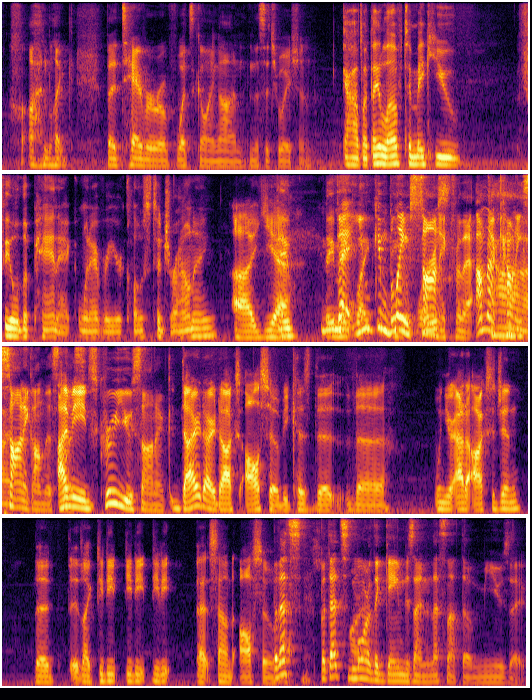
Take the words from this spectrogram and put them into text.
on like the terror of what's going on in the situation. God, but they love to make you feel the panic whenever you're close to drowning. uh, yeah. They, they that make, like, you can the blame worst- Sonic for that. I'm not counting Sonic on this. I list. mean- screw you, Sonic. Dire Dire Docks also because the the when you're out of oxygen, the it like dee dee dee dee dee dee that sound also. But that's but that's more the game design, and that's not the music.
